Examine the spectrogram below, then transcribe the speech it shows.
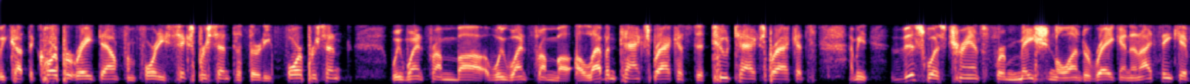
We cut the corporate rate down from 46% to 34%. We went from uh, we went from uh, 11 tax brackets to two tax brackets. I mean, this was transformational under Reagan, and I think if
